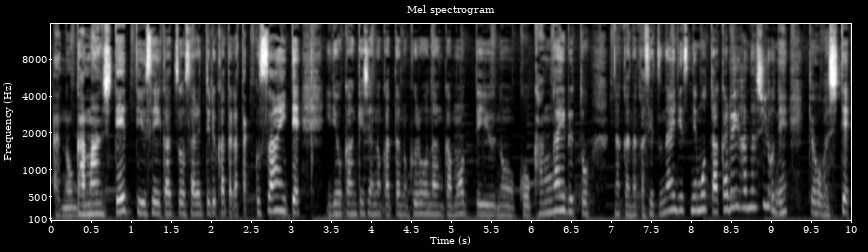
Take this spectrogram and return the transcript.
あの我慢してっていう生活をされてる方がたくさんいて医療関係者の方の苦労なんかもっていうのをこう考えるとなかなか切ないですねもっと明るい話をね今日はして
